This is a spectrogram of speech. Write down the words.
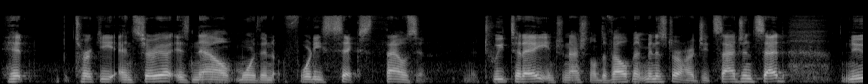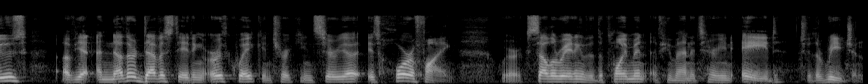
hit Turkey and Syria is now more than 46,000. In a tweet today, International Development Minister Harjit Sajjan said news of yet another devastating earthquake in Turkey and Syria is horrifying. We are accelerating the deployment of humanitarian aid to the region.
